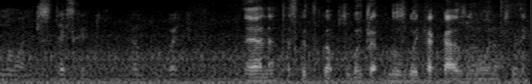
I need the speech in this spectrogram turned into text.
Ó, no ônibus tá escrito. Campo do Guaíba. É, né? Tá escrito Campos dos Goita- dos Goitacazes no ônibus ali.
